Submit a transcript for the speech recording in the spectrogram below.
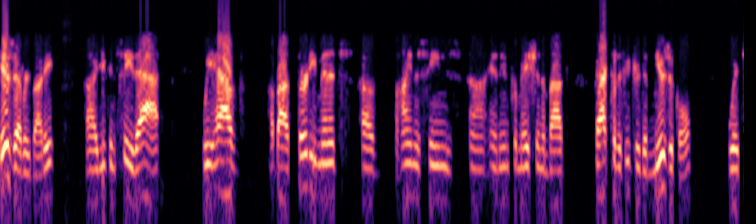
is everybody, uh, you can see that. We have about 30 minutes of behind the scenes uh, and information about Back to the Future, the musical, which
